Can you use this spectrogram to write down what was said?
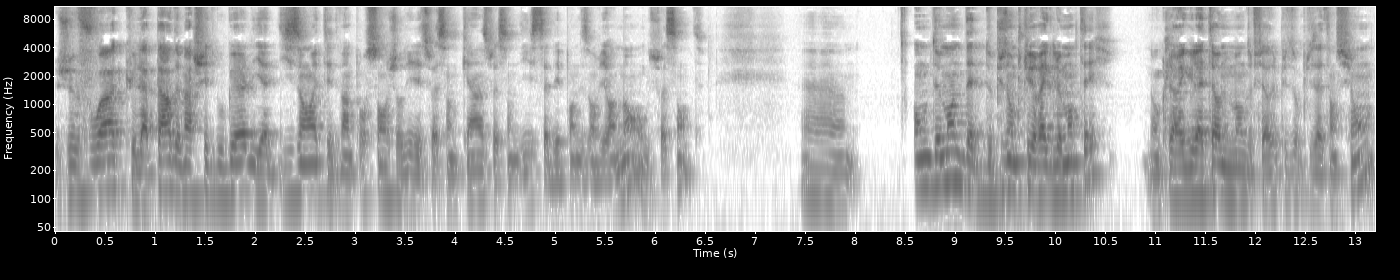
je vois que la part de marché de Google il y a 10 ans était de 20%, aujourd'hui elle est 75, 70, ça dépend des environnements, ou 60. Euh, on me demande d'être de plus en plus réglementé. Donc le régulateur nous demande de faire de plus en plus attention.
